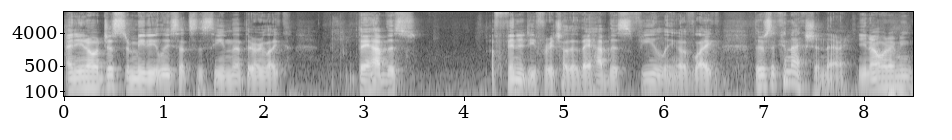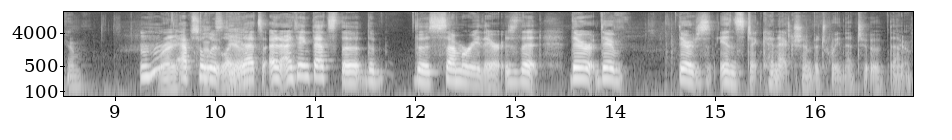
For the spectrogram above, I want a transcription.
And you know, it just immediately sets the scene that they're like they have this affinity for each other. They have this feeling of like there's a connection there. You know what I mean, Kim? Mm-hmm, right? Absolutely. yeah. That's, and I think that's the the the summary there is that there there there's instant connection between the two of them.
